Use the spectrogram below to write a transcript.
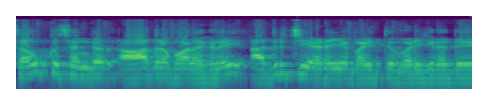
சவுக்கு சங்கர் ஆதரவாளர்களை அதிர்ச்சி அடைய வைத்து வருகிறது.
